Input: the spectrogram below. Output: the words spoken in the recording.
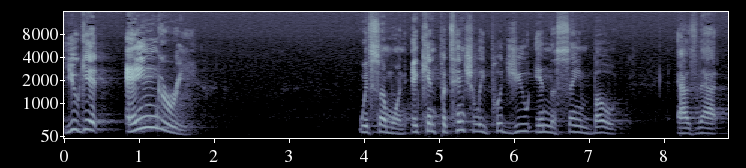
you get angry with someone, it can potentially put you in the same boat as that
